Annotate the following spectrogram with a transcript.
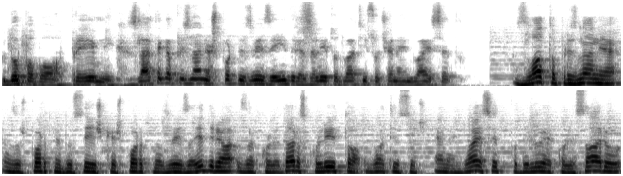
Kdo pa bo prejemnik zlatega priznanja Športne zveze Idrija za leto 2021? Zlato priznanje za športne dosežke Športna zveza Idrija za koledarsko leto 2021 podeljuje kolesarju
